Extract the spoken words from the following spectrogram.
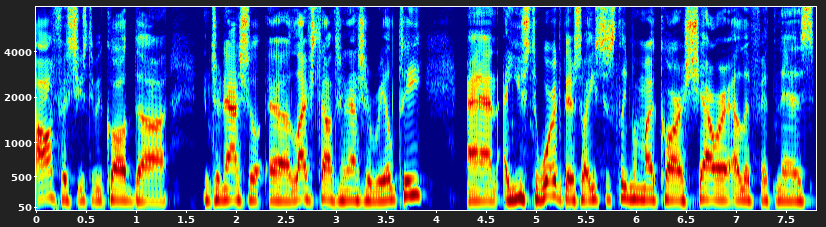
office used to be called uh, International uh, Lifestyle International Realty, and I used to work there. So I used to sleep in my car, shower, LA Fitness,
